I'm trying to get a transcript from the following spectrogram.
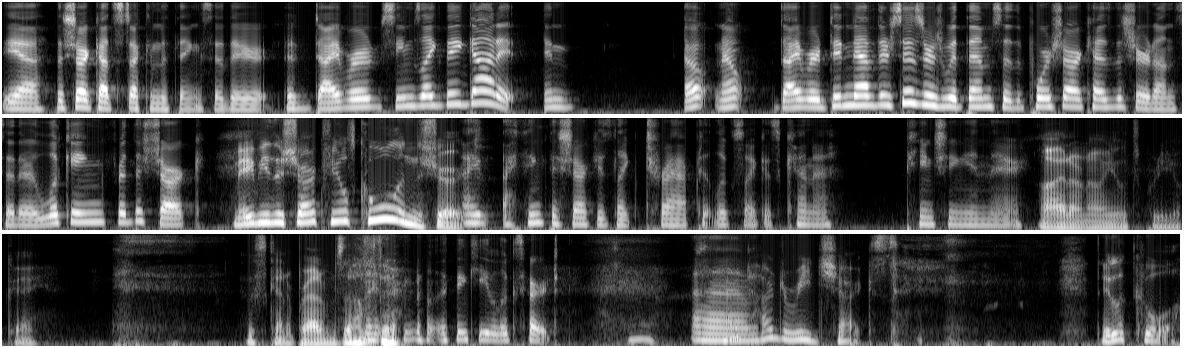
yeah, the shark got stuck in the thing, so their a diver seems like they got it. And oh no, diver didn't have their scissors with them, so the poor shark has the shirt on. So they're looking for the shark. Maybe the shark feels cool in the shirt. I I think the shark is like trapped. It looks like it's kind of pinching in there. I don't know. He looks pretty okay. looks kind of proud of himself I, there. I think he looks hurt. It's hard, Um, hard to read sharks. they look cool.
